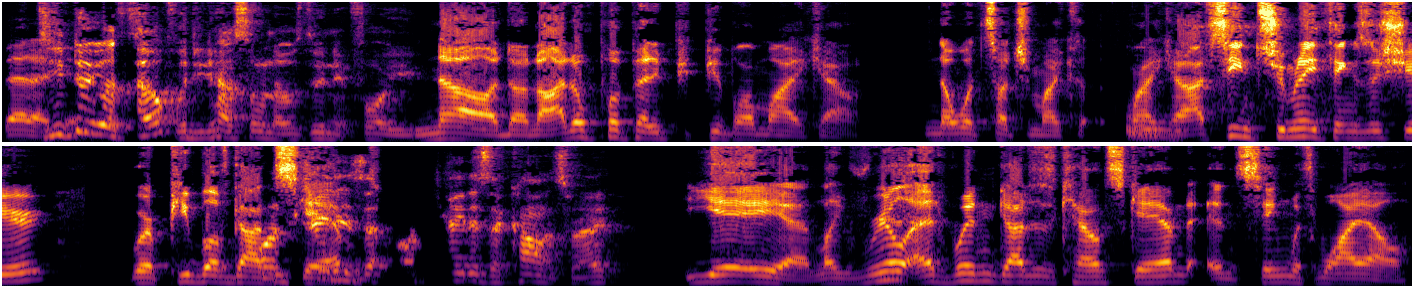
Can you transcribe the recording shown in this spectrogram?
Bad Did you do it yourself, or did you have someone that was doing it for you? No, no, no. I don't put petty pe- people on my account. No one's touching my c- my account. I've seen too many things this year where people have gotten on traders, scammed. on traders accounts, right? Yeah, yeah, yeah. Like real Edwin got his account scammed, and same with YL.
